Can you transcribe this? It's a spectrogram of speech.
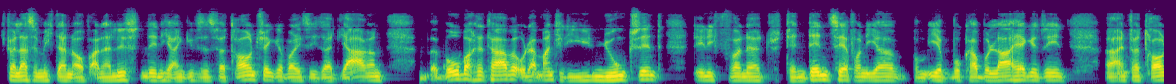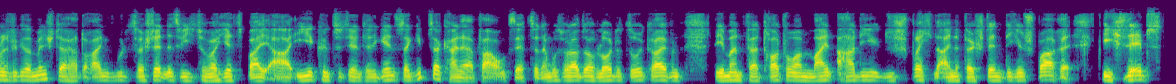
Ich verlasse mich dann auf Analysten, denen ich ein gewisses Vertrauen schenke, weil ich sie seit Jahren beobachtet habe oder manche, die jung sind, denen ich von der Tendenz her, von ihrer, vom ihr Vokabular her gesehen, äh, ein Vertrauen entwickelt. Mensch, der hat doch ein gutes Verständnis, wie zum Beispiel jetzt bei AI, künstliche Intelligenz, da gibt's ja keine Erfahrungssätze. Da muss man also auf Leute zurückgreifen, denen man vertraut, wo man meint, ah, die, die sprechen eine verständliche Sprache. Ich selbst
